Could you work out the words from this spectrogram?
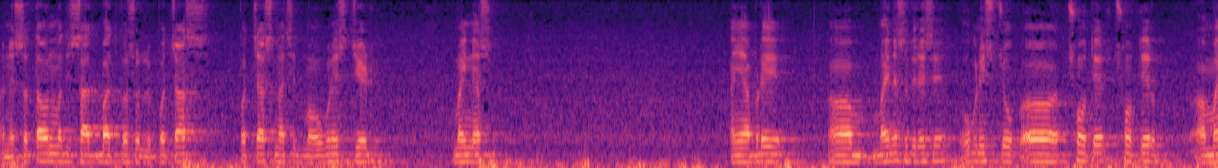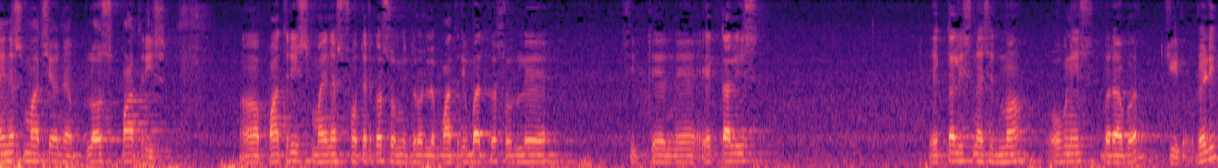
અને સત્તાવનમાંથી સાત બાદ કરશો એટલે પચાસ. પચાસના છેદમાં ઓગણીસ જેડ માઇનસ અહીંયા આપણે માઇનસ જ રહેશે. ઓગણીસ ચોક છોતેર છોતેર માઇનસમાં છે અને પ્લસ પાંત્રીસ. પાંત્રીસ માઇનસ છોતેર કરશો મિત્રો, એટલે પાંત્રીસ બાદ કરશો એટલે સિત્તેર ને એકતાલીસ. એકતાલીસના છેદમાં ઓગણીસ બરાબર જીરો રેડી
